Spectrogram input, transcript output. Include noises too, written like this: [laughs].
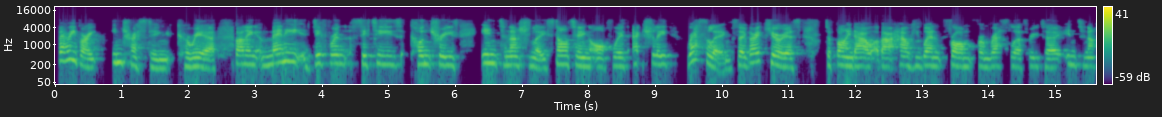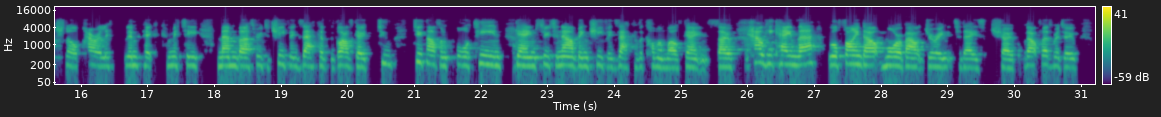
very, very interesting career spanning many different cities, countries, internationally, starting off with actually wrestling. So very curious to find out about how he went from from wrestler through to international Paralympic committee member through to chief exec of the Glasgow two, 2014 games through to now being chief exec of the Commonwealth Games. So how he came there, we'll find out more about during today's show. But without further ado,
